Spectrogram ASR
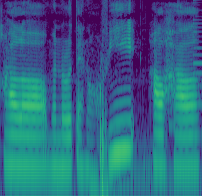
Kalau menurut Teknovi, hal-hal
